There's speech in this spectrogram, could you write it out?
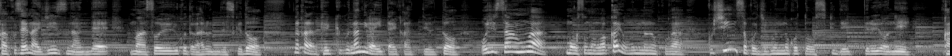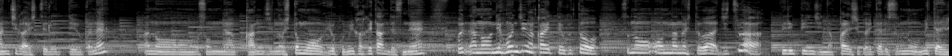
隠せない事実なんで、まあそういうことがあるんですけど、だから結局何が言いたいかっていうと、おじさんはもうその若い女の子が心底自分のことを好きで言ってるように勘違いしてるっていうかねあのそんな感じの人もよく見かけたんですねあの日本人が帰っていくとその女の人は実はフィリピン人の彼氏がいたりするのを見たり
